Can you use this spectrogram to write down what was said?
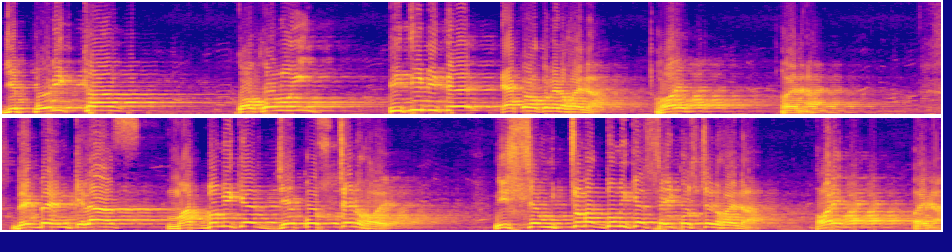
যে পরীক্ষা কখনোই পৃথিবীতে এক রকমের হয় না। হয়? হয় না। দেখবেন ক্লাস মাধ্যমিকের যে কোশ্চেন হয়, নিশ্চয় উচ্চ মাধ্যমিকের সেই কোশ্চেন হয় না। হয়? হয় না।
